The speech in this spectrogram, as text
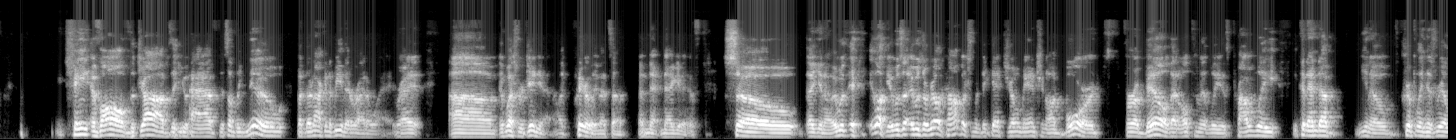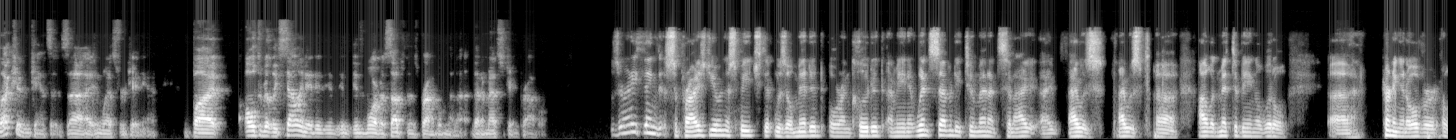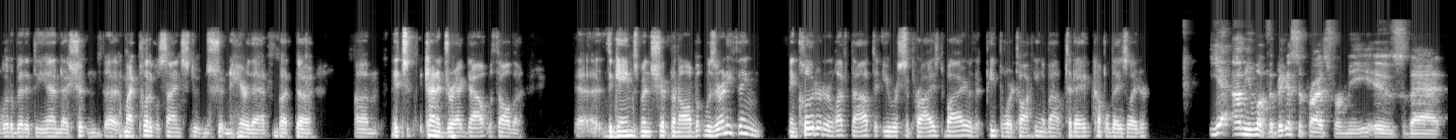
change, evolve the jobs that you have to something new, but they're not going to be there right away, right? Um, in West Virginia, like clearly that's a, a net negative. So uh, you know, it was it, look, it was it was a real accomplishment to get Joe Manchin on board for a bill that ultimately is probably it could end up you know crippling his reelection chances uh, in West Virginia. But ultimately, selling it is, more of a substance problem than a than a messaging problem. Was there anything that surprised you in the speech that was omitted or included? I mean, it went 72 minutes, and I I, I was I was uh, I'll admit to being a little uh, turning it over a little bit at the end. I shouldn't. Uh, my political science students shouldn't hear that, but uh, um, it's kind of dragged out with all the uh, the gamesmanship and all. But was there anything included or left out that you were surprised by, or that people are talking about today, a couple days later? Yeah, I mean, look, the biggest surprise for me is that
